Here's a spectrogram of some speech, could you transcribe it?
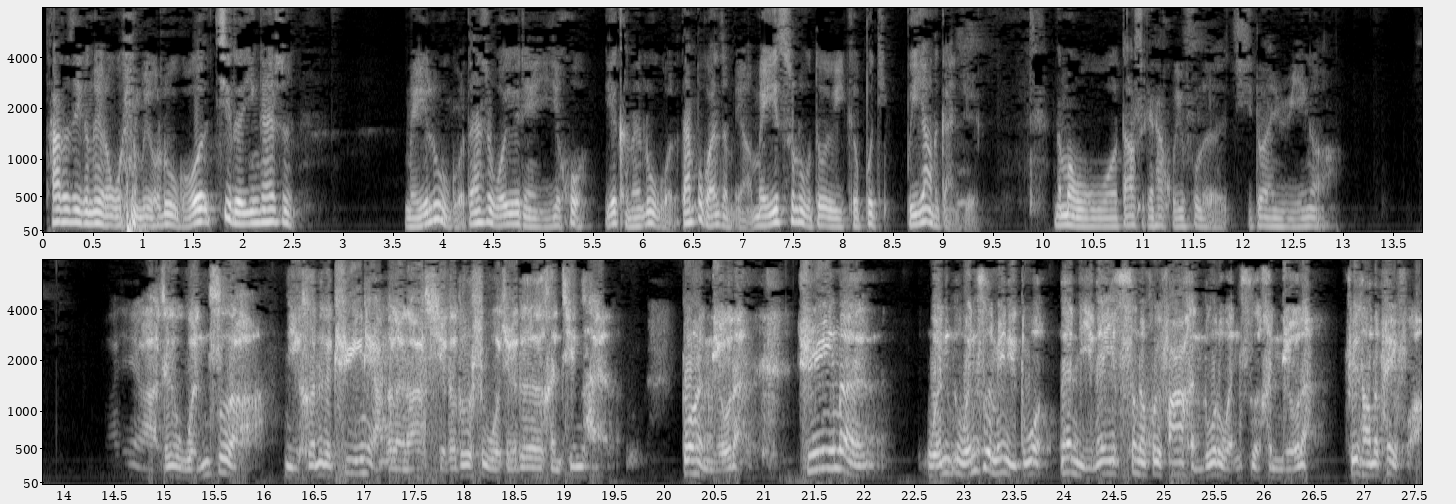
他的这个内容我有没有录过？我记得应该是没录过，但是我有点疑惑，也可能录过了。但不管怎么样，每一次录都有一个不不一样的感觉。那么我当时给他回复了几段语音啊，发现啊，这个文字啊，你和那个居英两个人啊写的都是我觉得很精彩的，都很牛的。居英呢。文文字没你多，那你那一次呢会发很多的文字，很牛的，非常的佩服啊！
